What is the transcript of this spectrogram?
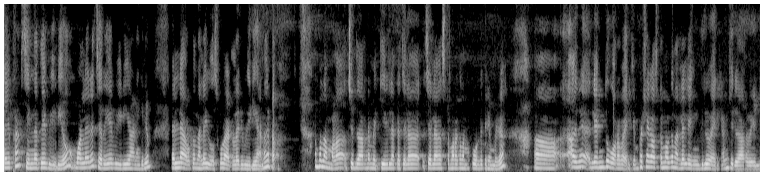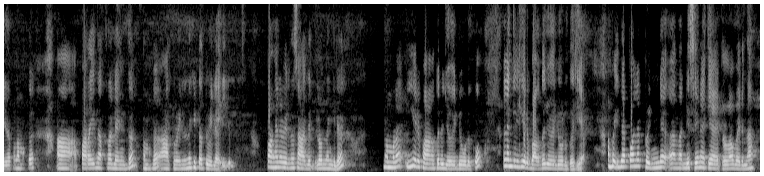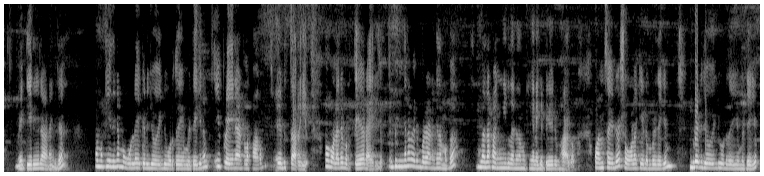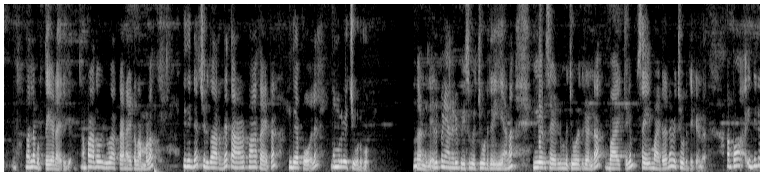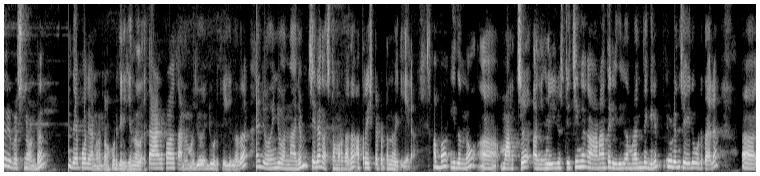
Hi friends ഇന്നത്തെ video വളരെ ചെറിയ വീഡിയോ ആണെങ്കിലും എല്ലാവർക്കും നല്ല യൂസ്ഫുൾ ആയിട്ടുള്ള ഒരു വീഡിയോ ആണ് കേട്ടോ. അപ്പോൾ നമ്മൾ ചുരിദാറിന്റെ മെറ്റീരിയലൊക്കെ ചില ചില കസ്റ്റമറൊക്കെ നമുക്ക് കൊണ്ടുവരുമ്പോൾ അതിന് ലെങ്ത് കുറവായിരിക്കും. പക്ഷേ കസ്റ്റമർക്ക് നല്ല ലെങ്തിലും ആയിരിക്കണം ചുരിദാർ വേണ്ടിയത്. അപ്പോൾ നമുക്ക് പറയുന്ന അത്ര ലെങ്ത് നമുക്ക് ആ തുണിയിൽ നിന്ന് കിട്ടത്തുമില്ലായിരിക്കും. അപ്പോൾ അങ്ങനെ വരുന്ന സാഹചര്യത്തിലൊന്നെങ്കിൽ നമ്മൾ ഈ ഒരു ഭാഗത്തൊരു ജോയിന്റ് കൊടുക്കും. അല്ലെങ്കിൽ ഈ ഒരു ഭാഗത്ത് ജോയിന്റ് കൊടുക്കുകയോ ചെയ്യാം. അപ്പോൾ ഇതേപോലെ പ്രിന്റ് ഡിസൈനൊക്കെ ആയിട്ടുള്ള വരുന്ന മെറ്റീരിയൽ ആണെങ്കിൽ നമുക്ക് ഇതിന്റെ മുകളിലേക്ക് ഒരു ജോയിന്റ് കൊടുത്തു കഴിയുമ്പോഴത്തേക്കിനും ഈ പ്ലെയിൻ ആയിട്ടുള്ള ഭാഗം എടുത്തറിയും. അപ്പോൾ വളരെ വൃത്തികേടായിരിക്കും. ഇപ്പം ഇങ്ങനെ വരുമ്പോഴാണെങ്കിൽ നമുക്ക് നല്ല ഭംഗിയിൽ തന്നെ നമുക്ക് ഇങ്ങനെ കിട്ടിയ ഒരു ഭാഗം. വൺ സൈഡ് ഷോളൊക്കെ ഇടുമ്പോഴത്തേക്കും ഇവിടെ ഒരു ജോയിന്റ് കൊടുത്തു കഴിയുമ്പോഴത്തേക്കും നല്ല വൃത്തികേടായിരിക്കും. അപ്പോൾ അത് ഒഴിവാക്കാനായിട്ട് നമ്മൾ ഇതിന്റെ ചുരിദാറിന്റെ താഴ്ഭാഗത്തായിട്ട് ഇതേപോലെ നമ്മൾ വെച്ച് കൊടുക്കും. ഇതുണ്ടല്ലേ ഇതിപ്പോൾ ഞാനൊരു പീസ് വെച്ച് കൊടുത്തിരിക്കുകയാണ്. ഈ ഒരു സൈഡിലും വെച്ച് കൊടുത്തിട്ടുണ്ട്. ബാക്കിലും സെയിം ആയിട്ട് തന്നെ വെച്ച് കൊടുത്തിട്ടുണ്ട്. അപ്പോൾ ഇതിലൊരു പ്രശ്നമുണ്ട്. ഇതേപോലെയാണ് കേട്ടോ കൊടുത്തിരിക്കുന്നത്. താഴ്ഭാഗത്താണ് നമ്മൾ ജോയിന്റ് കൊടുത്തിരിക്കുന്നത്. ജോയിന്റ് വന്നാലും ചില കസ്റ്റമർക്ക് അത് അത്ര ഇഷ്ടപ്പെട്ടെന്ന് വരികയില്ല. അപ്പോൾ ഇതൊന്ന് മറിച്ച് അല്ലെങ്കിൽ ഈ ഒരു സ്റ്റിച്ചിങ് കാണാത്ത രീതിയിൽ നമ്മൾ എന്തെങ്കിലും ഇവിടെ നിന്ന് ചെയ്ത് കൊടുത്താൽ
